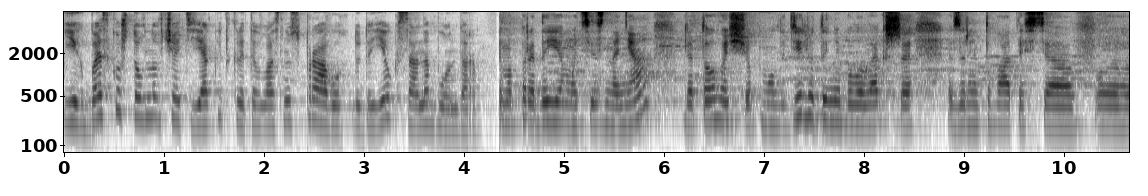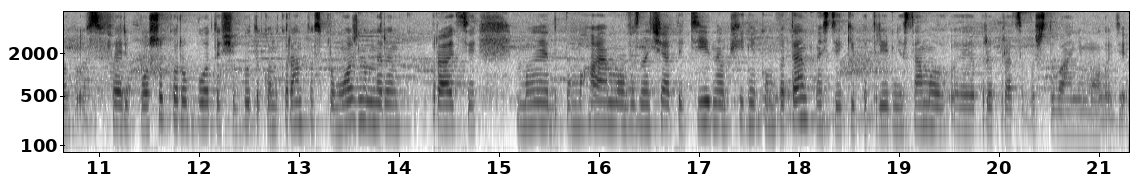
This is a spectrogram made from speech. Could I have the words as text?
Їх безкоштовно вчать, як відкрити власну справу, додає Оксана Бондар. Ми передаємо ці знання для того, щоб молодій людині було легше зорієнтуватися в, сфері пошуку роботи, щоб бути конкурентно спроможним на ринку праці. Ми допомагаємо визначати ті необхідні компетентності, які потрібні саме е, при працевлаштуванні молоді.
